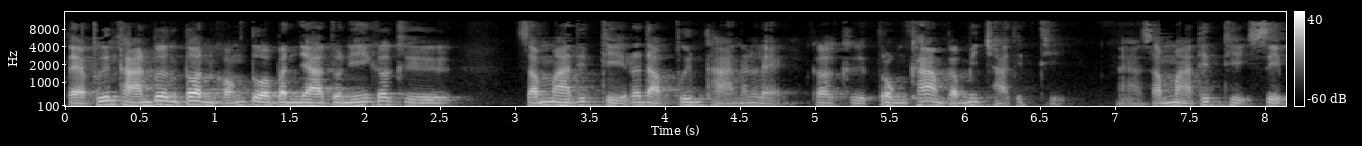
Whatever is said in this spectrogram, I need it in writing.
แต่พื้นฐานเบื้องต้นของตัวปัญญาตัวนี้ก็คือสัมมาทิฏฐิระดับพื้นฐานนั่นแหละ ก็คือตรงข้ามกับมิจฉาทิฏฐินะสัมมาทิฏฐิสิบ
